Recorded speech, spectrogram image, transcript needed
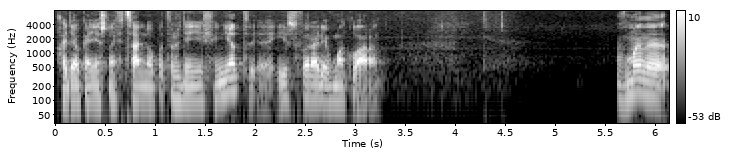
хотя, конечно, официального подтверждения еще нет, э, из Феррари в Макларен. В мене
